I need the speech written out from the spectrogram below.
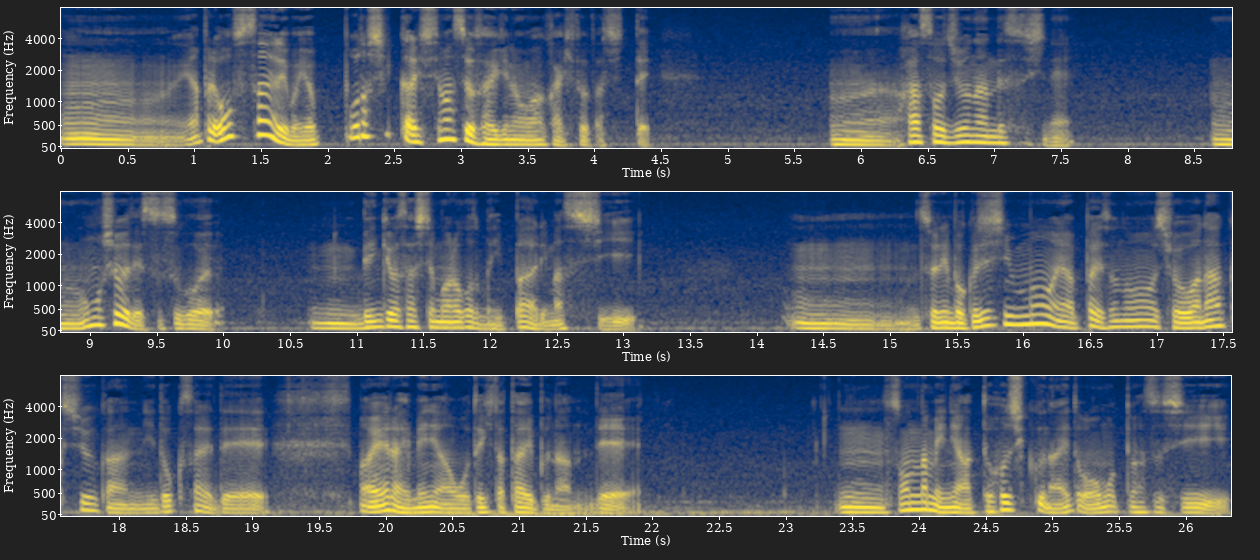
うん。やっぱりおっさんよりもよっぽどしっかりしてますよ最近の若い人たちって。うん。発想柔軟ですしね。うん面白いですすごい、うん、勉強させてもらうこともいっぱいありますし。うんそれに僕自身もやっぱりその昭和の悪習慣に毒されて、まあ、えらい目に遭うてきたタイプなんでうんそんな目に遭ってほしくないとは思ってますし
